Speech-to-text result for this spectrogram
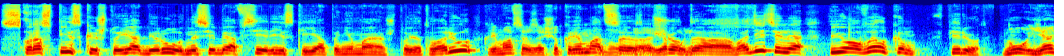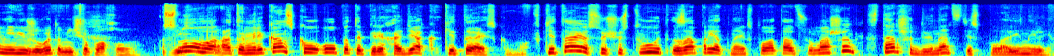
с распиской, что я беру на себя все риски, я понимаю, что я творю. Кремация за счет Кремация за счет, да, водителя. You are welcome. Вперед. Ну, я не вижу в этом ничего плохого. Снова от американского опыта, переходя к китайскому. В Китае существует запрет на эксплуатацию машин старше 12,5 лет.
